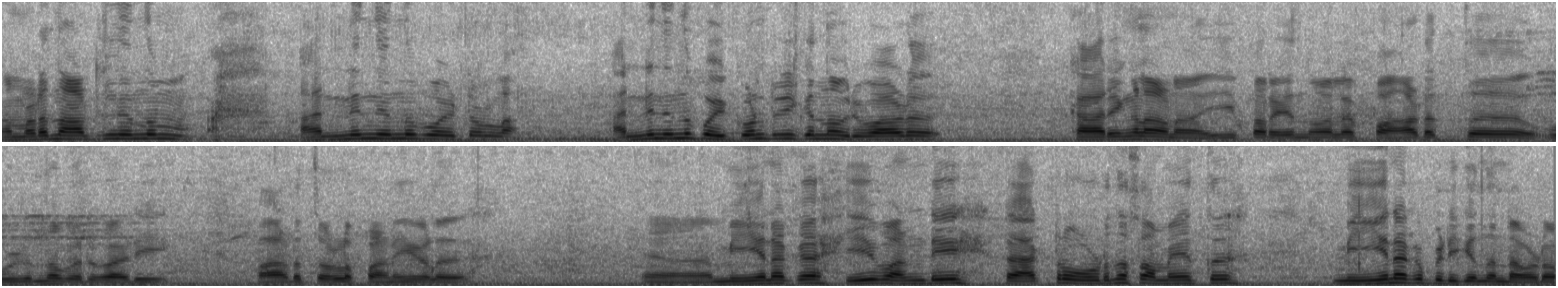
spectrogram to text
നമ്മുടെ നാട്ടിൽ നിന്നും അന്യം നിന്ന് പോയിട്ടുള്ള അന്യം നിന്ന് പോയിക്കൊണ്ടിരിക്കുന്ന ഒരുപാട് കാര്യങ്ങളാണ് ഈ പറയുന്ന പോലെ പാടത്ത് ഉഴുന്ന പരിപാടി പാടത്തുള്ള പണികൾ മീനൊക്കെ ഈ വണ്ടി ട്രാക്ടർ ഓടുന്ന സമയത്ത് മീനൊക്കെ പിടിക്കുന്നുണ്ട് അവിടെ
